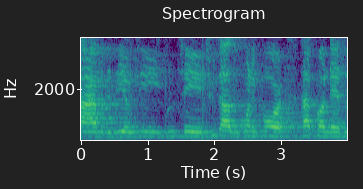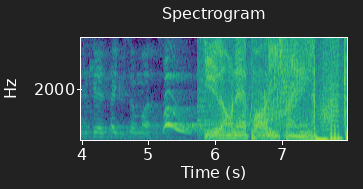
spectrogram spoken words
Time with the DoD routine 2024. Have fun dance with the kids. Thank you so much. Woo! Get on that party train.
